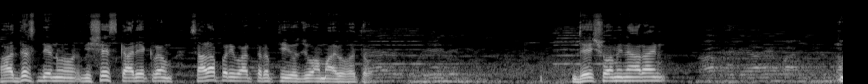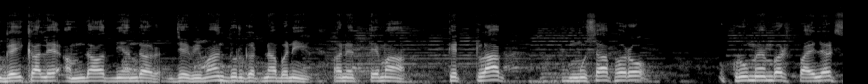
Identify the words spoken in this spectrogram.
ફાધર્સ ડેનો વિશેષ કાર્યક્રમ શાળા પરિવાર તરફથી યોજવામાં આવ્યો હતો. જય સ્વામિનારાયણ. ગઈકાલે અમદાવાદની અંદર જે વિમાન દુર્ઘટના બની અને તેમાં કેટલાક મુસાફરો ક્રૂ મેમ્બર્સ પાયલટ્સ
